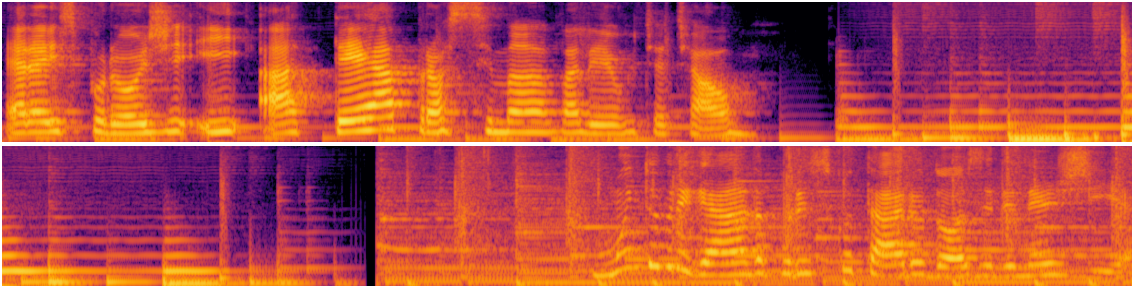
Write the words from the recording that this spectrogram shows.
Era isso por hoje e até a próxima. Valeu, tchau, tchau. Muito obrigada por escutar o Dose de Energia.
